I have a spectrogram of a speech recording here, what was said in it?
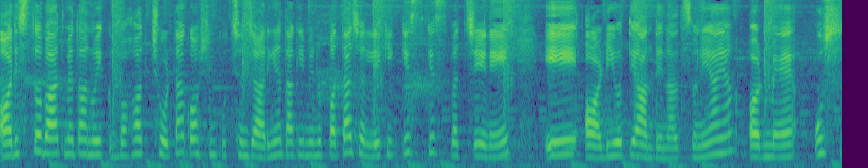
ਔਰ ਇਸ ਤੋਂ ਬਾਅਦ ਮੈਂ ਤੁਹਾਨੂੰ ਇੱਕ ਬਹੁਤ ਛੋਟਾ ਕੁਐਸਚਨ ਪੁੱਛਣ ਜਾ ਰਹੀ ਹਾਂ ਤਾਂ ਕਿ ਮੈਨੂੰ ਪਤਾ ਚੱਲੇ ਕਿ ਕਿਸ ਕਿਸ ਬੱਚੇ ਨੇ ਇਹ ਆਡੀਓ ਧਿਆਨ ਦੇ ਨਾਲ ਸੁਣਿਆ ਆ ਔਰ ਮੈਂ ਉਸ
